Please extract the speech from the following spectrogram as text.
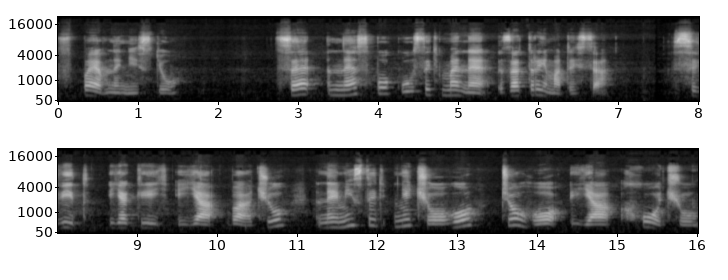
впевненістю. Це не спокусить мене затриматися. Світ, який я бачу, не містить нічого, чого я хочу.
